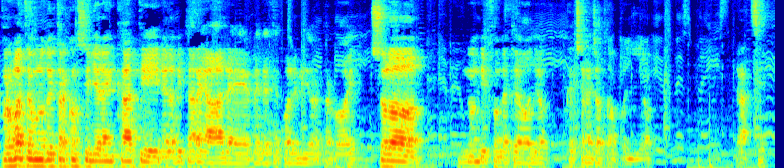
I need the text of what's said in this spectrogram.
provate uno dei tre consigli elencati nella vita reale e vedete qual è migliore per voi. Solo non diffondete odio, che ce n'è già troppo in giro. Grazie.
